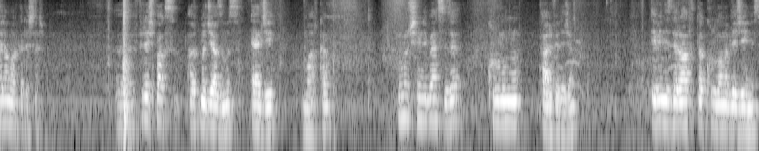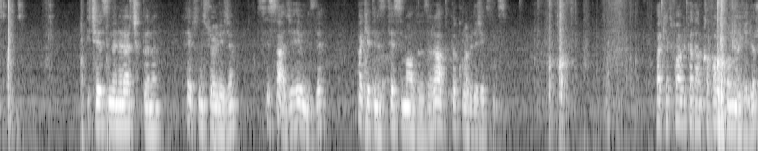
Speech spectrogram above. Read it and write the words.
Selam arkadaşlar. Ee, Freshbox arıtma cihazımız LG marka. Bunun şimdi ben size kurulumunu tarif edeceğim. Evinizde rahatlıkla kullanabileceğiniz, içerisinde neler çıktığını hepsini söyleyeceğim. Siz sadece evinizde paketinizi teslim aldığınızda rahatlıkla kurabileceksiniz. Paket fabrikadan kapalı konumda geliyor.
